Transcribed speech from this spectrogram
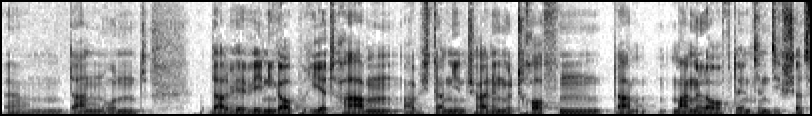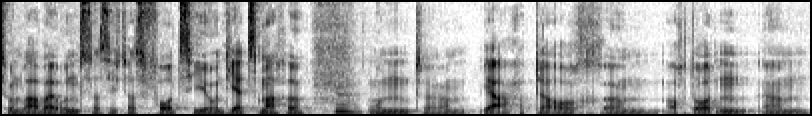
ähm, dann. Und da wir weniger operiert haben, habe ich dann die Entscheidung getroffen, da Mangel auf der Intensivstation war bei uns, dass ich das vorziehe und jetzt mache. Hm. Und ähm, ja, habe da auch, ähm, auch dort einen ähm,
